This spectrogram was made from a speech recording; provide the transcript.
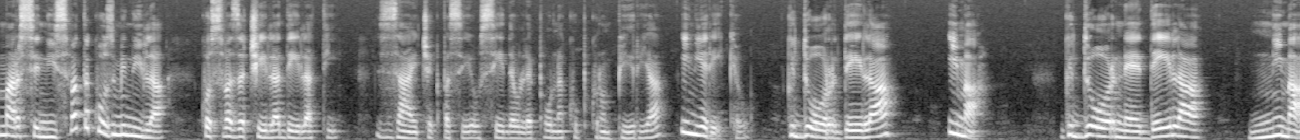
mar se nisva tako zmenila, ko sva začela delati. Zajček pa se je usedel lepo na kup krompirja in je rekel: Kdor dela, ima, kdor ne dela, nima.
